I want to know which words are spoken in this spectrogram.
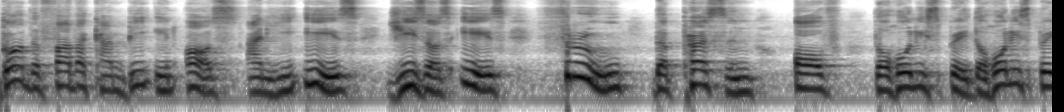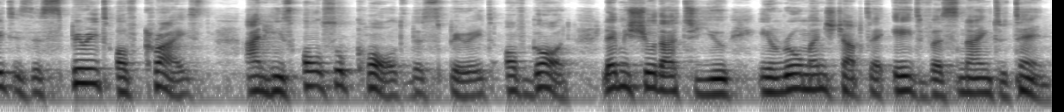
God the Father can be in us, and he is, Jesus is, through the person of the Holy Spirit. The Holy Spirit is the Spirit of Christ and he's also called the Spirit of God. Let me show that to you in Romans chapter 8, verse 9 to 10.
